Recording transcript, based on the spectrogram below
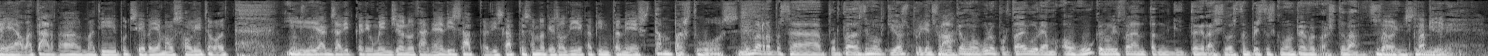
Bé, a la tarda, al matí potser veiem el sol i tot. I ja ens ha dit que diumenge no tant, eh? Dissabte, dissabte sembla que és el dia que pinta més tempestuós. Anem a repassar portades, anem al quiosc perquè em sembla Va. que en alguna portada veurem algú que no li faran tanta gràcia les tempestes com en Pep Acosta va, Doncs anem-hi.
